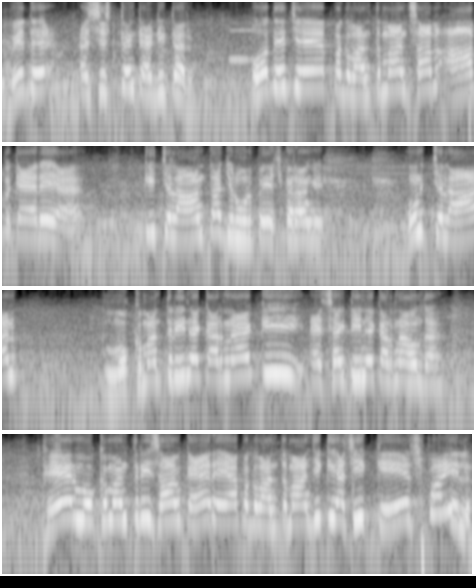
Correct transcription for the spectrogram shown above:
with assistant editor ਉਹਦੇ 'ਚ ਭਗਵੰਤ ਮਾਨ ਸਾਹਿਬ ਆਪ ਕਹਿ ਰਹੇ ਆ ਕਿ ਚਲਾਨ ਤਾਂ ਜ਼ਰੂਰ ਪੇਸ਼ ਕਰਾਂਗੇ। ਹੁਣ ਚਲਾਨ ਮੁੱਖ ਮੰਤਰੀ ਨੇ ਕਰਨਾ ਹੈ ਕਿ ਐਸਆਈਟੀ ਨੇ ਕਰਨਾ ਹੁੰਦਾ? ਫਿਰ ਮੁੱਖ ਮੰਤਰੀ ਸਾਹਿਬ ਕਹਿ ਰਹੇ ਆ ਭਗਵੰਤ ਮਾਨ ਜੀ ਕਿ ਅਸੀਂ ਕੇਸ ਫਾਈਲ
